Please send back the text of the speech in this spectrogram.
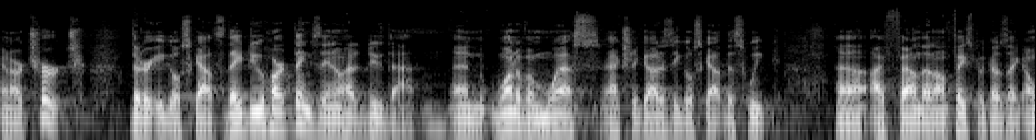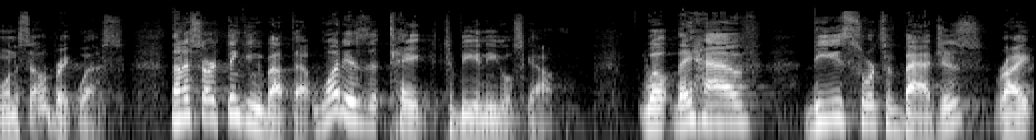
in our church that are Eagle Scouts. They do hard things, they know how to do that. And one of them, Wes, actually got his Eagle Scout this week. Uh, I found that on Facebook. I was like, I want to celebrate Wes. Then I started thinking about that. What does it take to be an Eagle Scout? Well, they have these sorts of badges, right?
